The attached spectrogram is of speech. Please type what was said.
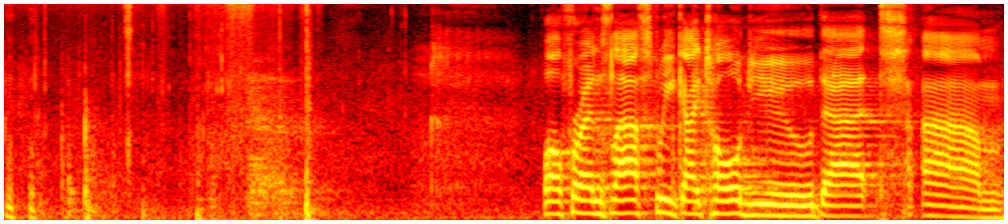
Well, friends, last week I told you that um,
